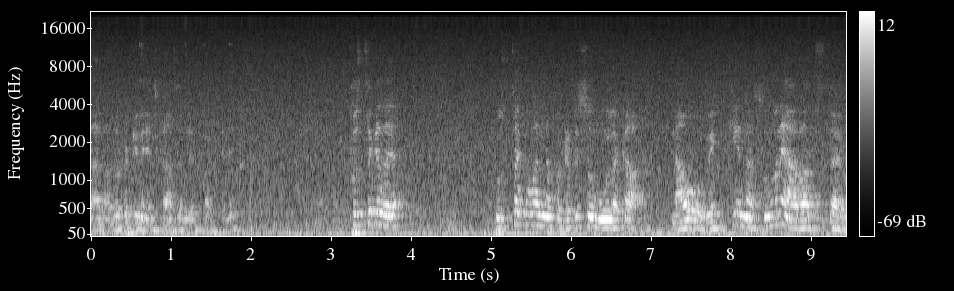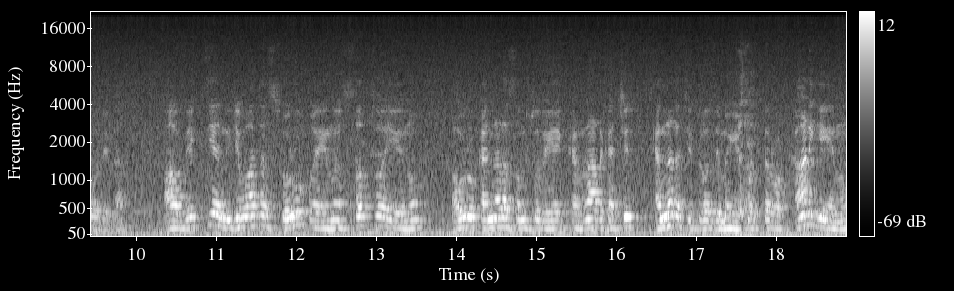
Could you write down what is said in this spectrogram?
ನಾನು ಅದರ ಬಗ್ಗೆನೇ ಹೆಚ್ಚು ಕಾನ್ಸಂಟ್ರೇಟ್ ಮಾಡ್ತೇನೆ. ಪುಸ್ತಕದ, ಪುಸ್ತಕವನ್ನು ಪ್ರಕಟಿಸುವ ಮೂಲಕ ನಾವು ವ್ಯಕ್ತಿಯನ್ನು ಸುಮ್ಮನೆ ಆರಾಧಿಸ್ತಾ ಇರೋದಿಲ್ಲ. ಆ ವ್ಯಕ್ತಿಯ ನಿಜವಾದ ಸ್ವರೂಪ ಏನು, ಸತ್ವ ಏನು ಅವರು ಕನ್ನಡ ಸಂಸ್ಕೃತಿಗೆ ಕರ್ನಾಟಕ ಚಿತ್, ಕನ್ನಡ ಚಿತ್ರೋದ್ಯಮಿಗೆ ಕೊಡ್ತಿರುವ ಏನು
